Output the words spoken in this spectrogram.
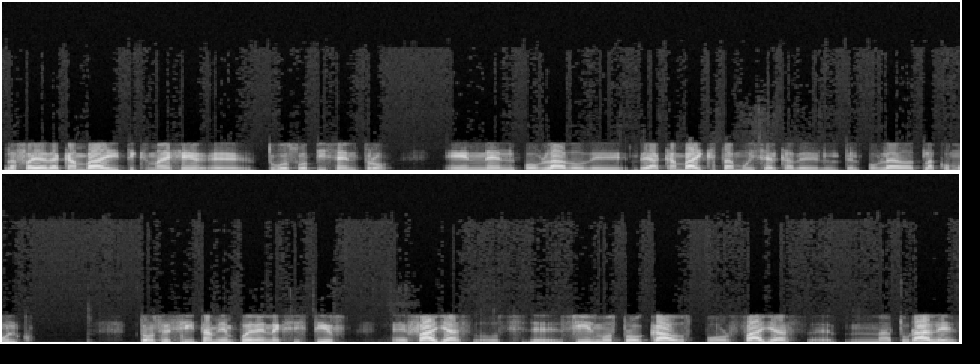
la falla de Acambay, Tixmaeje, eh, tuvo su epicentro en el poblado de, Acambay, que está muy cerca del, del poblado de Atlacomulco. Entonces sí, también pueden existir eh, fallas o eh, sismos provocados por fallas eh, naturales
